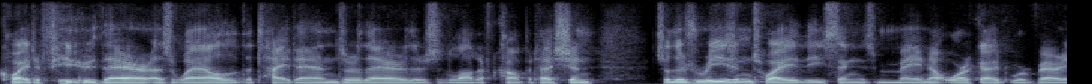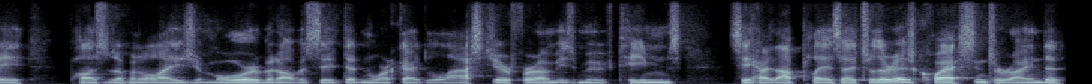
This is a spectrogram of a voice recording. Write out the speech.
quite a few there as well. The tight ends are there. There's a lot of competition. So there's reasons why these things may not work out. We're very positive on Elijah Moore, but obviously it didn't work out last year for him. He's moved teams. See how that plays out. So there is questions around it.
